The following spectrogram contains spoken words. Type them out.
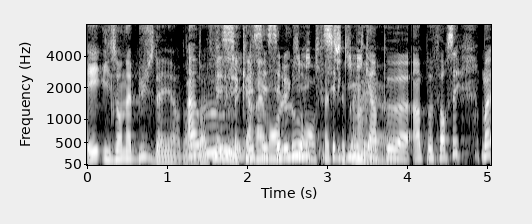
et ils en abusent d'ailleurs dans, Ah dans le oui, Mais film c'est c'est le lourd, gimmick, en fait, c'est le gimmick un peu, un peu forcé. Moi,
